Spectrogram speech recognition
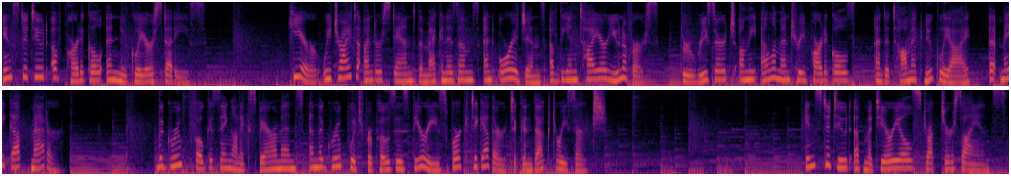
Institute of Particle and Nuclear Studies. Here, we try to understand the mechanisms and origins of the entire universe through research on the elementary particles and atomic nuclei that make up matter. The group focusing on experiments and the group which proposes theories work together to conduct research. Institute of Materials Structure Science.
